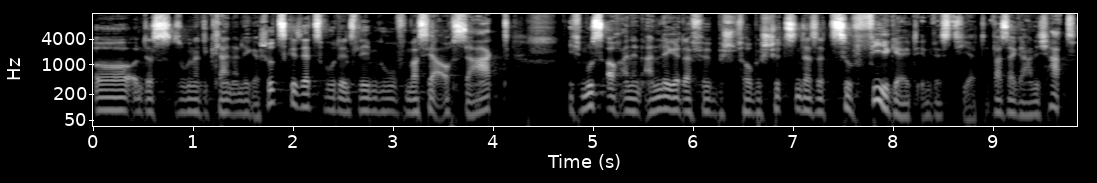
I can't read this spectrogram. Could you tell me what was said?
Äh, und das sogenannte Kleinanlegerschutzgesetz wurde ins Leben gerufen, was ja auch sagt, ich muss auch einen Anleger dafür beschützen, dass er zu viel Geld investiert, was er gar nicht hat.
